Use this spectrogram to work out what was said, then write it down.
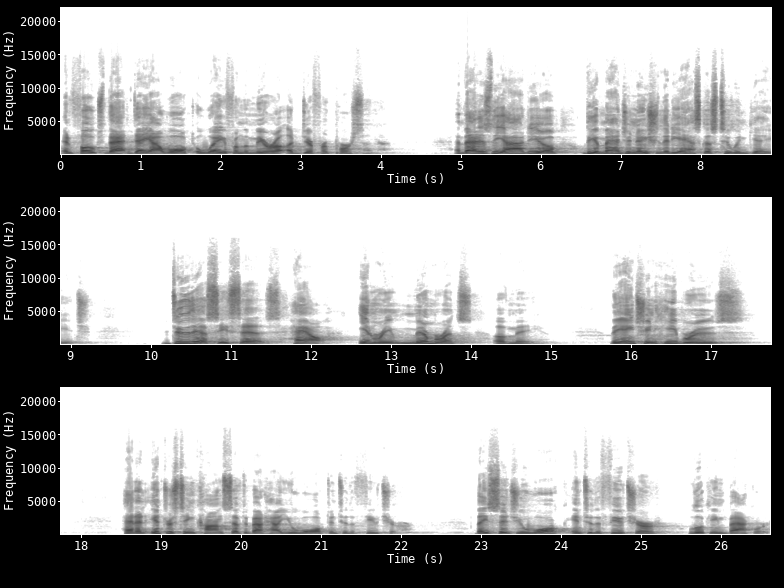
And folks, that day I walked away from the mirror a different person. And that is the idea of the imagination that he asks us to engage. Do this, he says. How? In remembrance of me. The ancient Hebrews had an interesting concept about how you walked into the future. They said you walk into the future looking backward.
